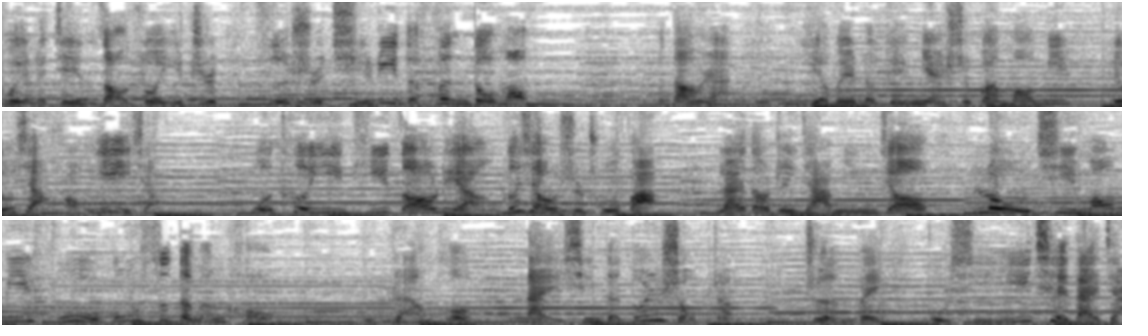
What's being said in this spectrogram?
为了尽早做一只自食其力的奋斗猫。”当然，也为了给面试官猫咪留下好印象，我特意提早两个小时出发，来到这家名叫“漏气猫咪服务公司”的门口，然后耐心地蹲守着，准备不惜一切代价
